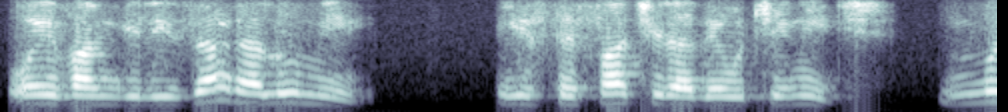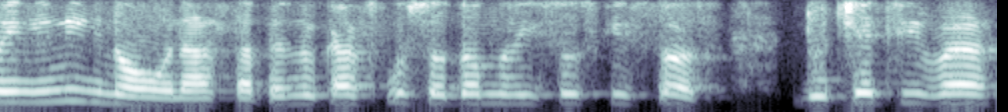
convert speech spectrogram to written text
o evangelizare a lumii este facerea de ucenici. Nu e nimic nou în asta, pentru că a spus-o Domnul Isus Hristos. Duceți-vă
